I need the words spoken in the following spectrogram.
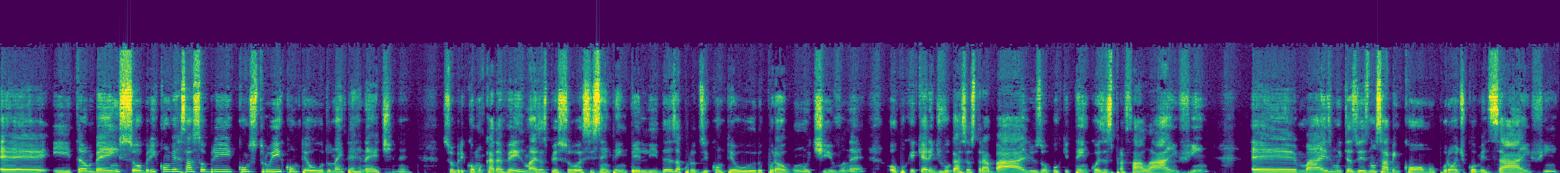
É, e também sobre conversar sobre construir conteúdo na internet, né? Sobre como cada vez mais as pessoas se sentem impelidas a produzir conteúdo por algum motivo, né? Ou porque querem divulgar seus trabalhos, ou porque têm coisas para falar, enfim. É, mas muitas vezes não sabem como, por onde começar, enfim.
